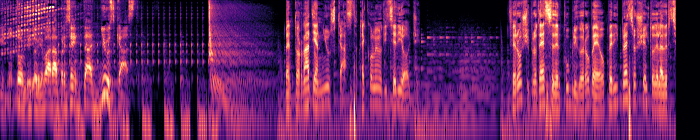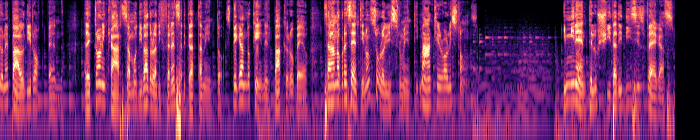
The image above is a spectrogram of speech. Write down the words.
Il dottor Vito Juvara presenta Newscast. Bentornati a Newscast, ecco le notizie di oggi. Feroci proteste del pubblico europeo per il prezzo scelto della versione PAL di Rock Band. Electronic Arts ha motivato la differenza di trattamento spiegando che nel pack europeo saranno presenti non solo gli strumenti ma anche i Rolling Stones. Imminente l'uscita di This is Vegas,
